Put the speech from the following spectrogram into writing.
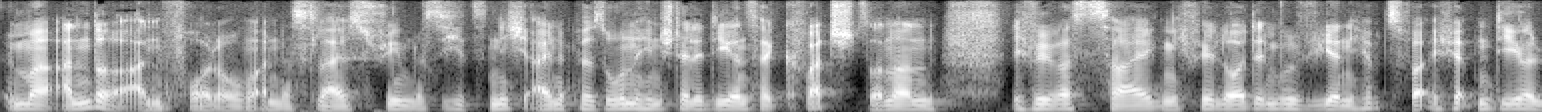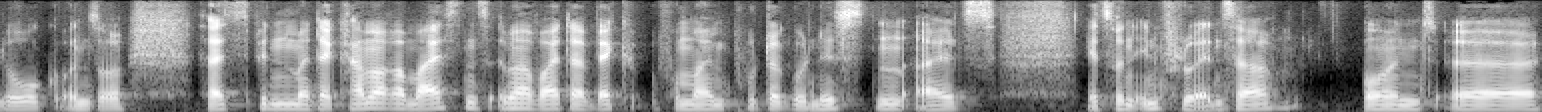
immer andere Anforderungen an das Livestream, dass ich jetzt nicht eine Person hinstelle, die die ganze Zeit quatscht, sondern ich will was zeigen, ich will Leute involvieren, ich habe zwar, ich habe einen Dialog und so. Das heißt, ich bin mit der Kamera meistens immer weiter weg von meinem Protagonisten als jetzt so ein Influencer und äh,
